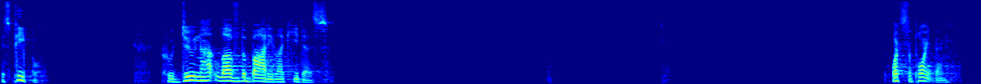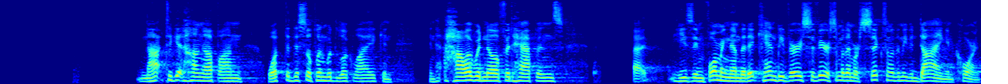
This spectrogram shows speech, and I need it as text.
his people who do not love the body like he does. What's the point then? Not to get hung up on what the discipline would look like and, and how I would know if it happens. Uh, he's informing them that it can be very severe. Some of them are sick, some of them even dying in Corinth.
